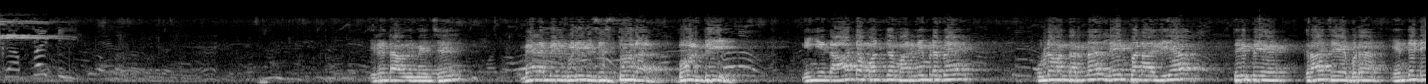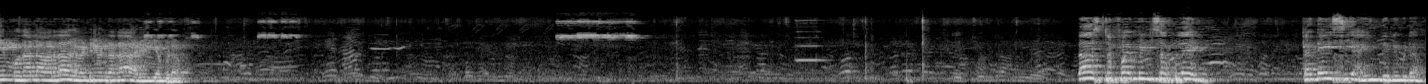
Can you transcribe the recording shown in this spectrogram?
கபடி இரண்டாவது மேட்ச் மேலமேல்குடி விசஸ் தூதர் கோல் பி நீங்க இந்த ஆட்டம் மறுத்த மறு நிமிடமே உள்ள வந்துடணும் லேட் பண்ணாதியா திருப்பி கிராஸ் செய்யப்படும். எந்த டீம் முதல்ல வருதோ அது வெற்றி பெற்றதா அறிவிக்கப்படும். Last five minutes of play கடைசி ஐந்து நிமிடம்.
